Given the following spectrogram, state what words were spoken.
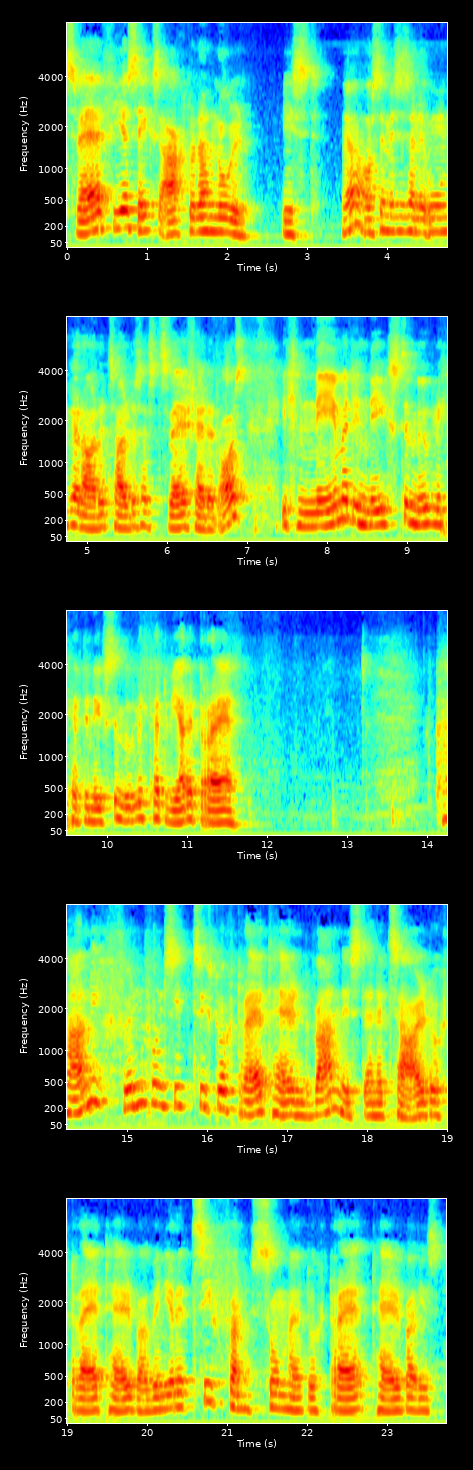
2, 4, 6, 8 oder 0 ist. Ja, außerdem ist es eine ungerade Zahl, das heißt 2 scheidet aus. Ich nehme die nächste Möglichkeit. Die nächste Möglichkeit wäre 3. Kann ich 75 durch 3 teilen? Wann ist eine Zahl durch 3 teilbar? Wenn ihre Ziffernsumme durch 3 teilbar ist.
